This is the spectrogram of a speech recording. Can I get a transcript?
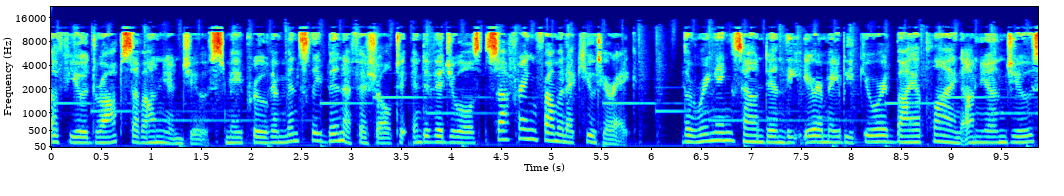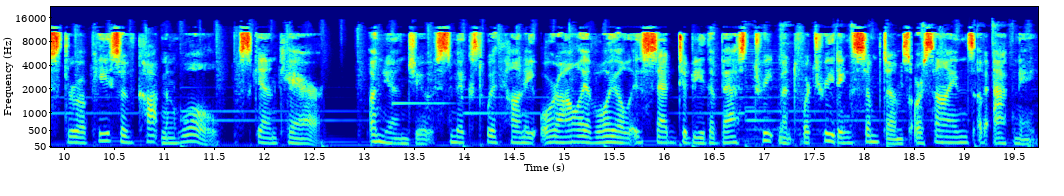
A few drops of onion juice may prove immensely beneficial to individuals suffering from an acute earache. The ringing sound in the ear may be cured by applying onion juice through a piece of cotton wool. Skin care. Onion juice mixed with honey or olive oil is said to be the best treatment for treating symptoms or signs of acne.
